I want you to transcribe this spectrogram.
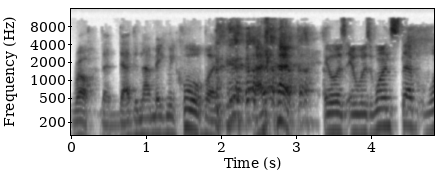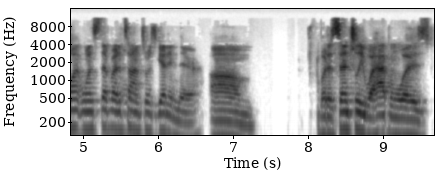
bro, that, that did not make me cool, but I, it was, it was one step, one, one step at a time towards getting there. Um, but essentially what happened was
